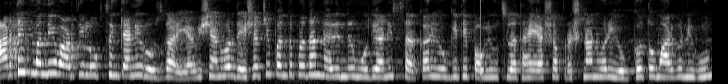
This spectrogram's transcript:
आर्थिक मंदी वाढती लोकसंख्या आणि रोजगार या विषयांवर देशाचे पंतप्रधान नरेंद्र मोदी आणि सरकार योग्य ती पावली उचलत आहे. अशा प्रश्नांवर योग्य तो मार्ग निघून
